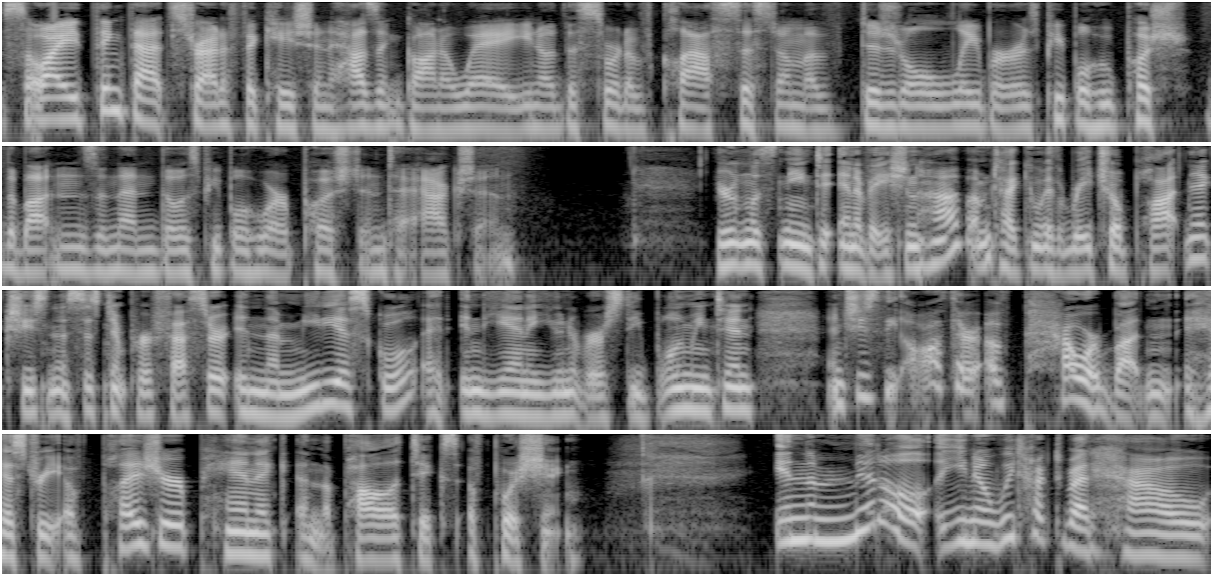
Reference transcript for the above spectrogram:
So I think that stratification hasn't gone away. You know, this sort of class system of digital laborers, people who push the buttons, and then those people who are pushed into action. You're listening to Innovation Hub. I'm talking with Rachel Plotnick. She's an assistant professor in the media school at Indiana University Bloomington, and she's the author of Power Button A History of Pleasure, Panic, and the Politics of Pushing. In the middle, you know, we talked about how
